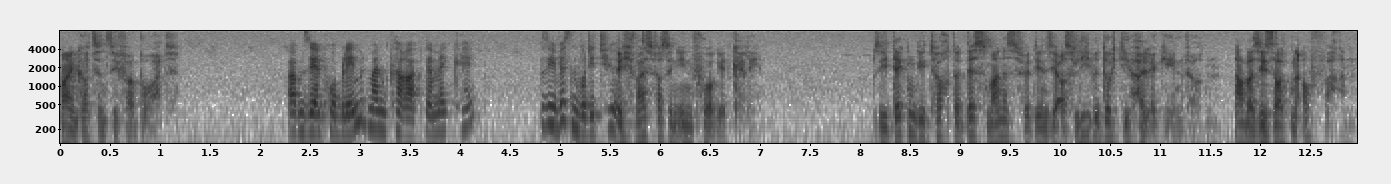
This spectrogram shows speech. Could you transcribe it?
Mein Gott, sind Sie verbohrt. Haben Sie ein Problem mit meinem Charakter, McCabe? Sie wissen, wo die Tür ist. Ich weiß, was in Ihnen vorgeht, Kelly. Sie decken die Tochter des Mannes, für den Sie aus Liebe durch die Hölle gehen würden. Aber Sie sollten aufwachen.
